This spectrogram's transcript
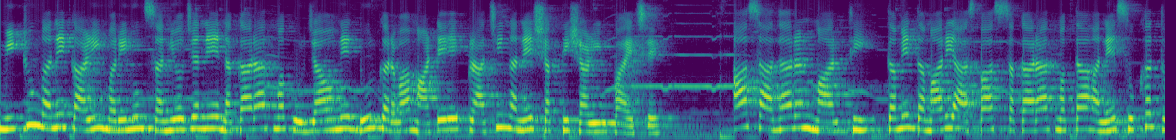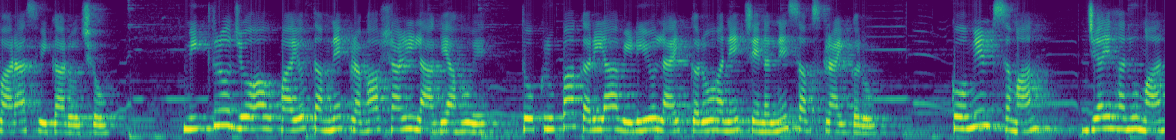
મીઠું અને કાળી મરીનું સંયોજન એ નકારાત્મક ઉર્જાઓને દૂર કરવા માટે એક પ્રાચીન અને શક્તિશાળી ઉપાય છે. આ સાધારણ માર્ગથી તમે તમારી આસપાસ સકારાત્મકતા અને સુખદ દ્વારા સ્વીકારો છો. મિત્રો, જો આ ઉપાયો તમને પ્રભાવશાળી લાગ્યા હોય, તો કૃપા કરી આ વીડિયો લાઈક કરો અને ચેનલને સબસ્ક્રાઇબ કરો. કોમેન્ટ સમાન જય હનુમાન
